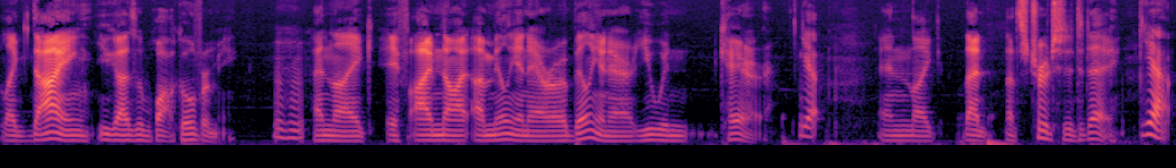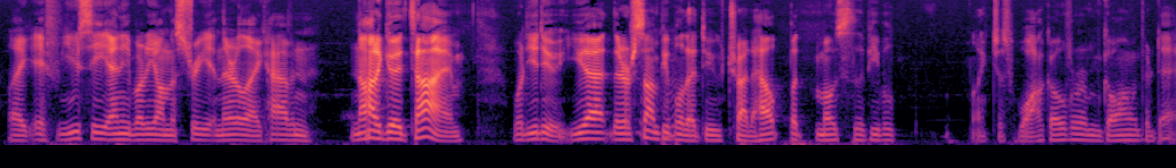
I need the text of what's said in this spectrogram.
like dying, you guys would walk over me. Mhm. And like, if I'm not a millionaire or a billionaire, you wouldn't care. Yep. And like that, that's true to today. Yeah. Like, if you see anybody on the street and they're like having not a good time, what do you do? Yeah, there are some people that do try to help, but most of the people like just walk over and go on with their day.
